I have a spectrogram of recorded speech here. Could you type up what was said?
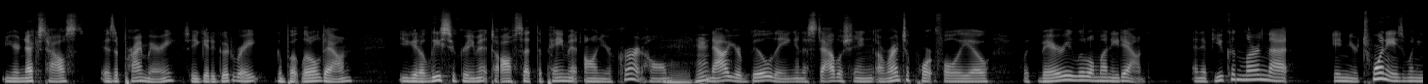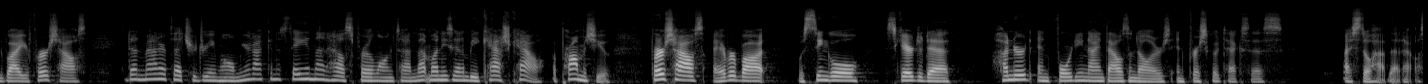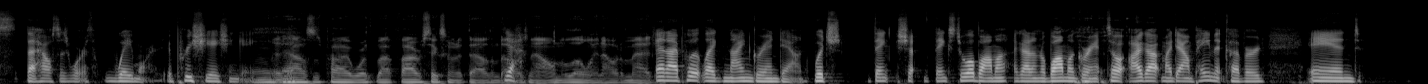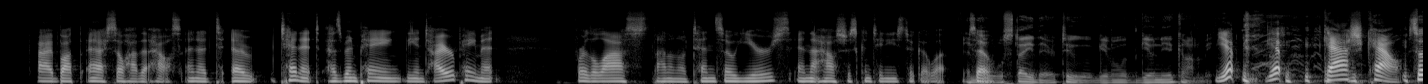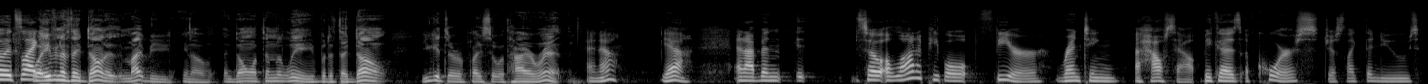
Your next house is a primary, so you get a good rate. You can put little down. You get a lease agreement to offset the payment on your current home. Mm-hmm. Now you're building and establishing a rental portfolio with very little money down. And if you can learn that in your 20s when you buy your first house, it doesn't matter if that's your dream home. You're not going to stay in that house for a long time. That money's going to be cash cow. I promise you. First house I ever bought was single, scared to death, $149,000 in Frisco, Texas. I still have that house. That house is worth way more. Appreciation gain. Mm-hmm. That house is probably worth about five or six hundred thousand Yeah. dollars now on the low end, I would imagine. and I put like nine grand down, which thank, sh- thanks to Obama, I got an Obama grant, so I got my down payment covered, and I bought. And I still have that house, and a, t- a tenant has been paying the entire payment for the last I don't know ten so years, and that house just continues to go up. and so they will stay there too, given with given the economy. yep, yep, cash cow. So it's like Well, even if they don't, it might be you know, and don't want them to leave. But if they don't, you get to replace it with higher rent. I know. Yeah. And I've been, it, so a lot of people fear renting a house out because, of course, just like the news,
